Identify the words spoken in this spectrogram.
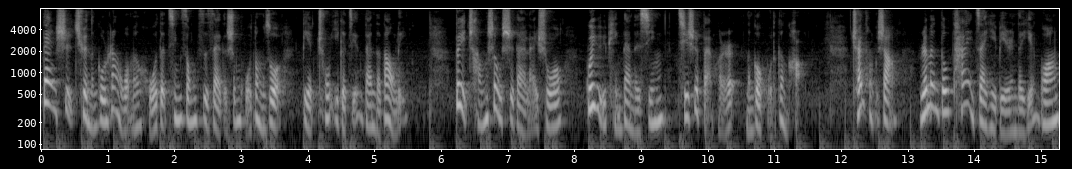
但是却能够让我们活得轻松自在的生活动作，点出一个简单的道理：对长寿世代来说，归于平淡的心，其实反而能够活得更好。传统上，人们都太在意别人的眼光，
